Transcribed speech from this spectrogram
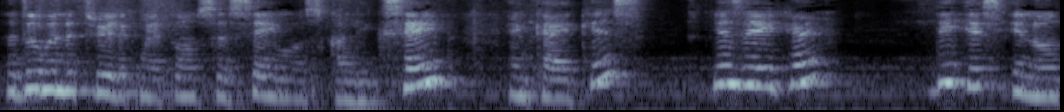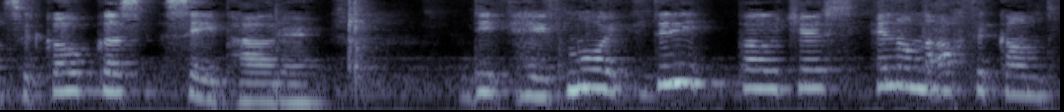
Dat doen we natuurlijk met onze Semos Calic zeep. En kijk eens, jazeker, die is in onze kokos zeephouder. Die heeft mooi drie pootjes en aan de achterkant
